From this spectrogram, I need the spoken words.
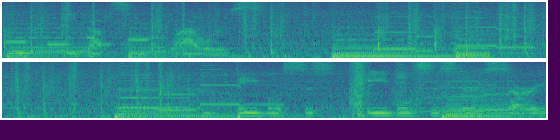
Boof, you got some flowers. Able, sis Able sisters, sorry.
